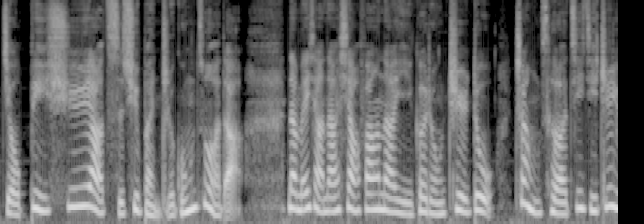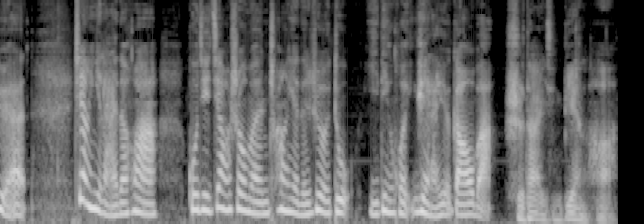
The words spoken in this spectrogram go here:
就必须要辞去本职工作的。那没想到校方呢，以各种制度政策积极支援，这样一来的话，估计教授们创业的热度一定会越来越高吧？时代已经变了哈，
